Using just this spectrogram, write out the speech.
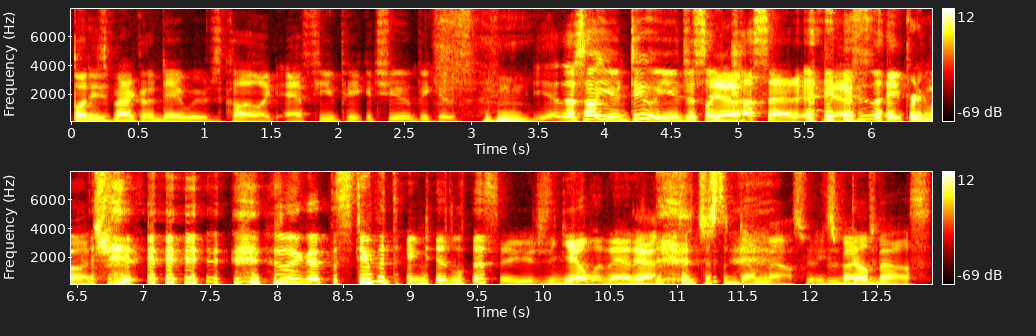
buddies back in the day we would just call it like "fu Pikachu" because yeah, that's all you do. You just like Yeah. cuss at it. Yeah, it's like pretty much. it's like that. The stupid thing didn't listen. You're just yelling at Yeah, it. it's just a dumb mouse. What do you expect? dumb mouse.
